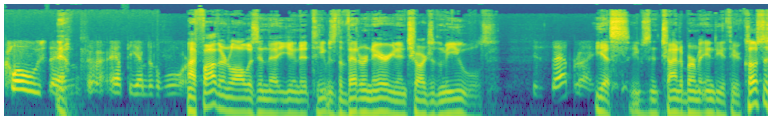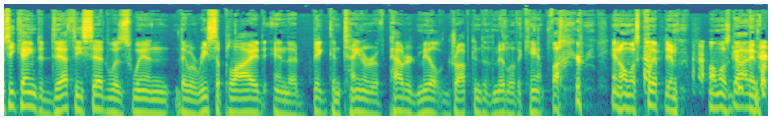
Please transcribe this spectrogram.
closed then uh, at the end of the war. My father-in-law was in that unit. He was the veterinarian in charge of the mules. Is that right? Yes, he was in China, Burma, India theater. Closest he came to death, he said, was when they were resupplied and a big container of powdered milk dropped into the middle of the campfire and almost clipped him, almost got him.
